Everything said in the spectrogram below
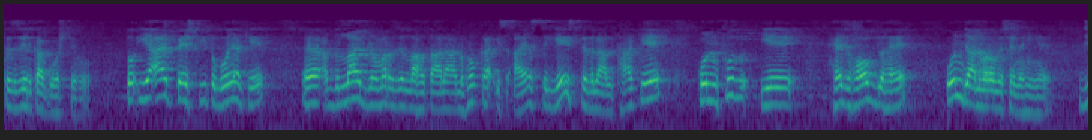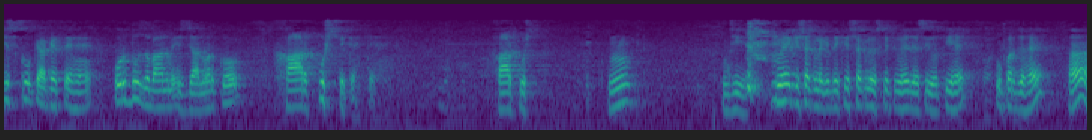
خنزیر کا گوشت ہو۔ تو یہ آیت پیش کی تو گویا کہ عبداللہ ابن عمر رضی اللہ تعالی عنہ کا اس آیت سے یہ استدلال تھا کہ کنفظ یہ ہیج ہاگ جو ہے ان جانوروں میں سے نہیں ہے، جس کو کیا کہتے ہیں، اردو زبان میں اس جانور کو خار پشت کہتے ہیں۔ خار پشت جی چوہے کی شکل کی دیکھیے، شکل اس کے چوہے جیسی ہوتی ہے، اوپر جو ہے ہاں؟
